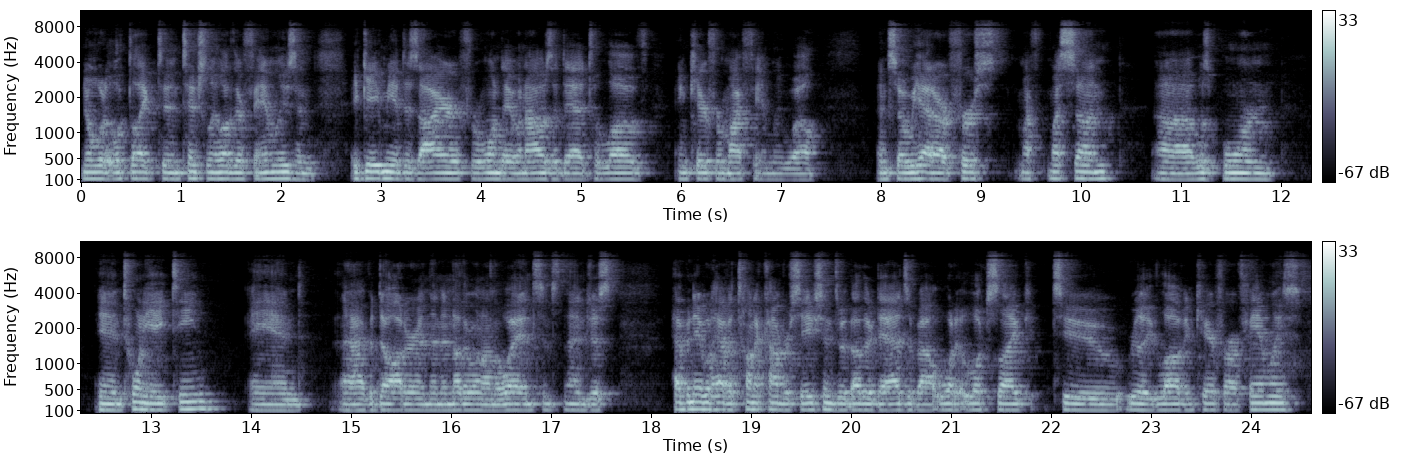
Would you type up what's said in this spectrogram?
know what it looked like to intentionally love their families. And it gave me a desire for one day when I was a dad to love and care for my family well. And so we had our first, my, my son uh, was born in 2018, and I have a daughter and then another one on the way. And since then, just have been able to have a ton of conversations with other dads about what it looks like to really love and care for our families,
